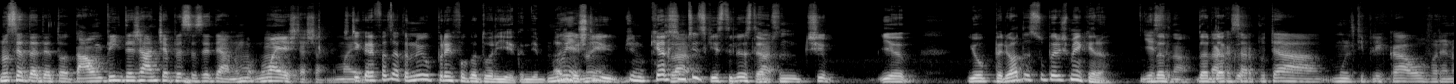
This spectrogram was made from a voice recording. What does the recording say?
Nu se dă de tot, dar un pic deja începe să se dea. Nu, nu mai ești așa. Nu mai Știi care e faza? Că nu e o prefăcătorie când e, Nu adică e, nu știi, gen, chiar Clar. simțiți chestiile astea. Clar. Sunt, și e, e o perioadă super șmecheră. Este, dar, da. Dar Dacă, dacă, s-ar putea multiplica over and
